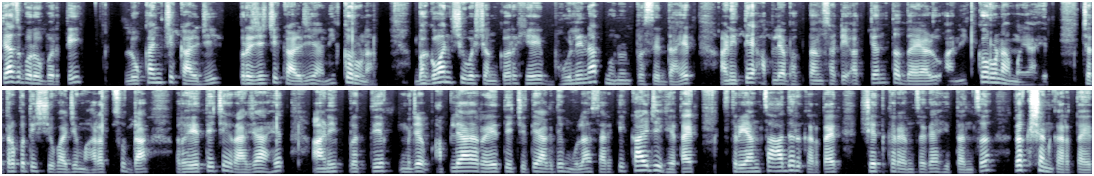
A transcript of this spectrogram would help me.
त्याचबरोबर ती लोकांची काळजी प्रजेची काळजी आणि करुणा. भगवान शिवशंकर हे भोलेनाथ म्हणून प्रसिद्ध आहेत आणि ते आपल्या भक्तांसाठी अत्यंत दयाळू आणि करुणामय आहेत. छत्रपती शिवाजी महाराज सुद्धा रयतेचे राजा आहेत आणि प्रत्येक म्हणजे आपल्या रयतेची ते अगदी मुलासारखी काळजी घेत आहेत स्त्रियांचा आदर करतायत शेतकऱ्यांचं त्या हितांचं रक्षण करतायत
